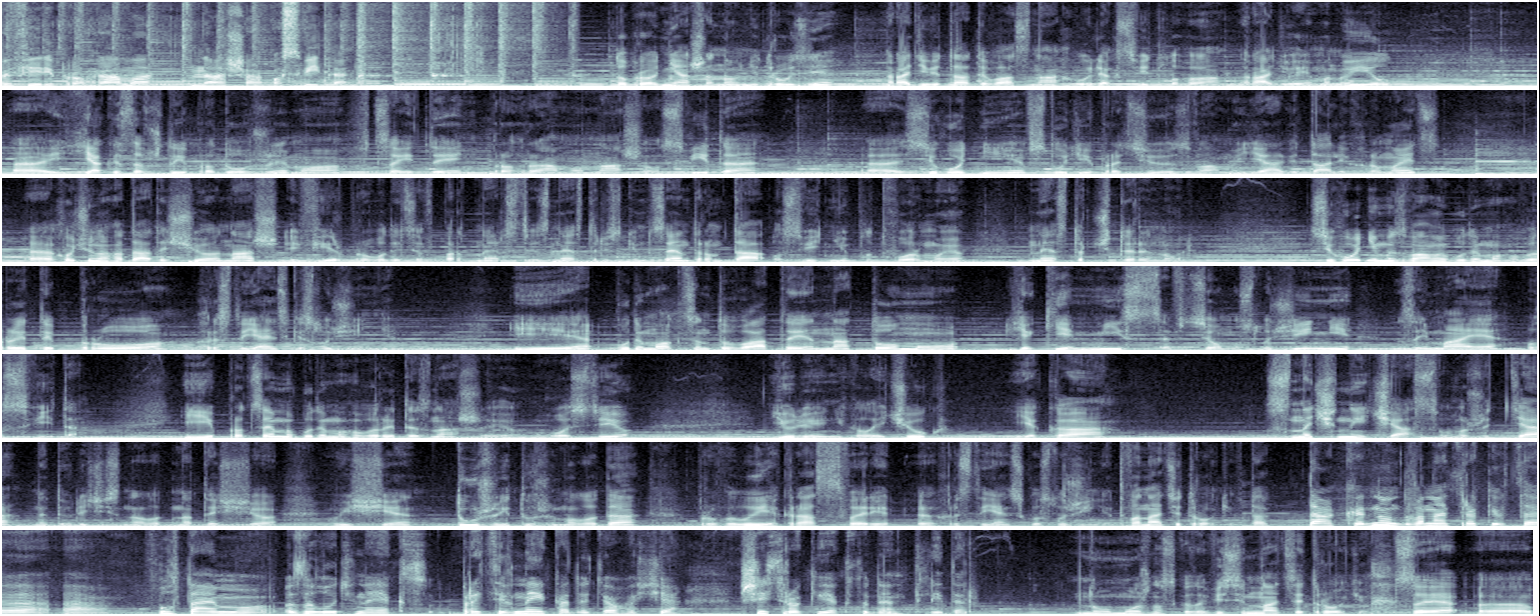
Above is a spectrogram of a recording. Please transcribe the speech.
В ефірі програма Наша освіта. Доброго дня, шановні друзі. Раді вітати вас на хвилях світлого радіо Еммануїл. Е, Як і завжди, продовжуємо в цей день програму Наша освіта. Е, Сьогодні в студії працюю з вами я, Віталій Хромець. Е, Хочу нагадати, що наш ефір проводиться в партнерстві з Несторівським центром та освітньою платформою Нестор 4.0. Сьогодні ми з вами будемо говорити про християнське служіння і будемо акцентувати на тому, яке місце в цьому служінні займає освіта. І про це ми будемо говорити з нашою гостею Юлією Ніколайчук, яка значний час свого життя, не дивлячись на те, що ви ще дуже і дуже молода, провели якраз в сфері е, християнського служіння. 12 років, так? Так, ну 12 років це е, full-time залучена як с- працівник, а до цього ще 6 років як студент-лідер. Ну, можна сказати, 18 років. Це, е,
